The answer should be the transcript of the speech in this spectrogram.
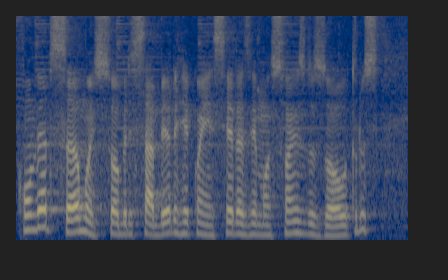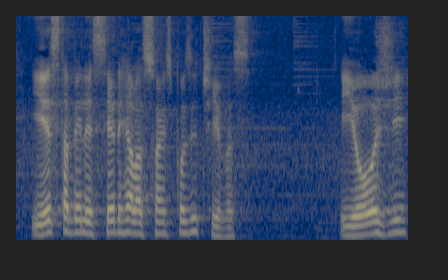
conversamos sobre saber reconhecer as emoções dos outros e estabelecer relações positivas. E hoje,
